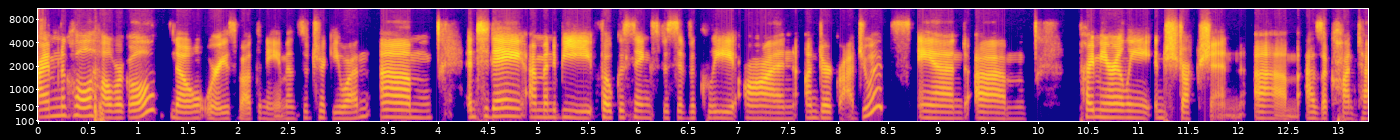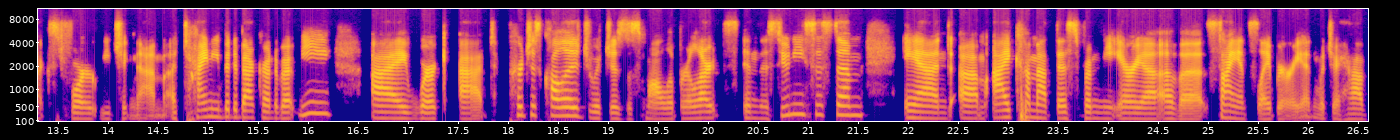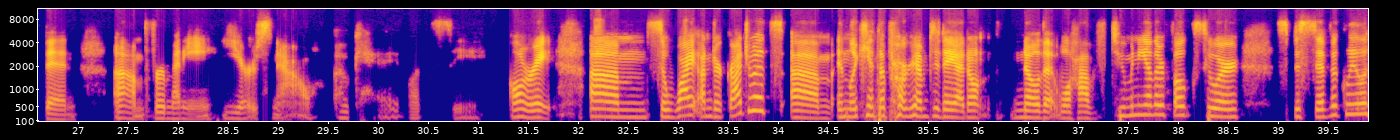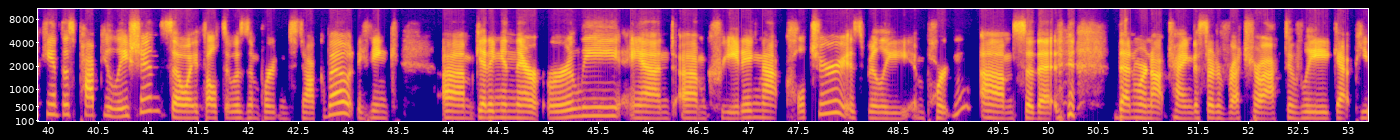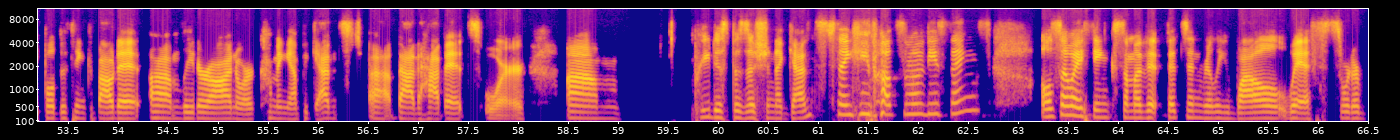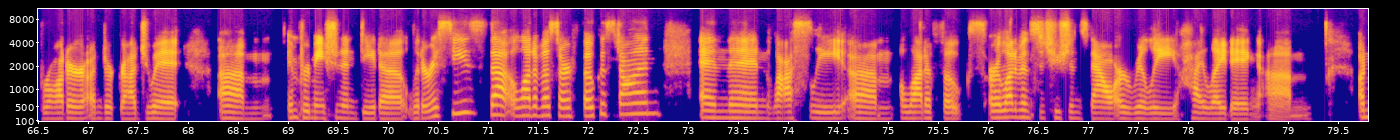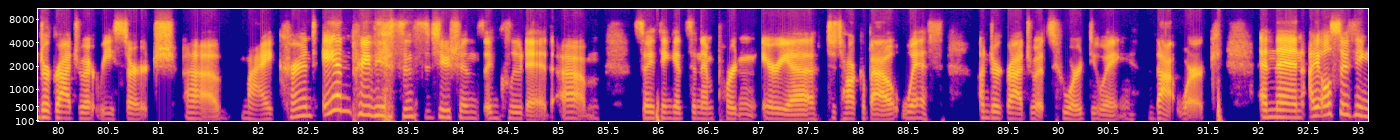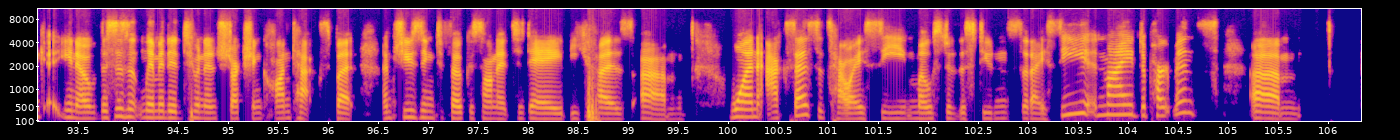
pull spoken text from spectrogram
I'm Nicole Helrigel. No worries about the name, it's a tricky one. Um, and today I'm going to be focusing specifically on undergraduates and um, primarily instruction um, as a context for reaching them. A tiny bit of background about me. I work at Purchase College, which is a small liberal arts in the SUNY system. And um, I come at this from the area of a science librarian, which I have been um, for many years now. Okay, let's see. All right. Um, so why undergraduates? Um, in looking at the program today, I don't know that we'll have too many other folks who are specifically looking at this population. So I felt it was important to talk about. I think um, getting in there early and um, creating that culture is really important um, so that then we're not trying to sort of retroactively get people to think about it um, later on or coming up against uh, bad habits or um, predisposition against thinking about some of these things. Also, I think some of it fits in really well with sort of broader undergraduate um, information and data literacies that a lot of us are focused on. And then lastly, um, a lot of folks or a lot of institutions now are really highlighting um, undergraduate research, uh, my current and previous institutions included. Um, so I think it's an important area to talk about with undergraduates who are doing that work. And then I also think, you know, this isn't limited to an instruction context, but I'm choosing to focus on it today because um, one, access, it's how I see most of the students that I see in my departments. Um,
